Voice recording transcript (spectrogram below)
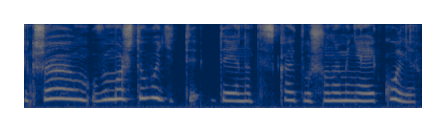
Якщо ви можете увидіти, де я натискаю, то що воно міняє колір.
